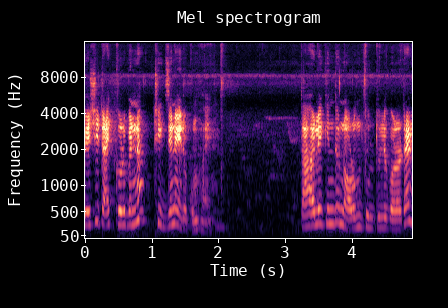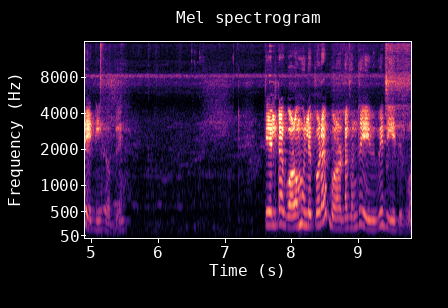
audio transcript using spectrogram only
বেশি টাইট করবেন না, ঠিক যেন এরকম হয়। তাহলে কিন্তু নরম তুলতুলে বড়াটা রেডি হবে। তেলটা গরম হলে পরে বড়াটা কিন্তু এইভাবে দিয়ে দেবো।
